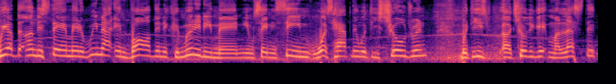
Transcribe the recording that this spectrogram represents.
We have to understand, man, if we're not involved in the community, man, you know what I'm saying, and seeing what's happening with these children, with these uh, children getting molested,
